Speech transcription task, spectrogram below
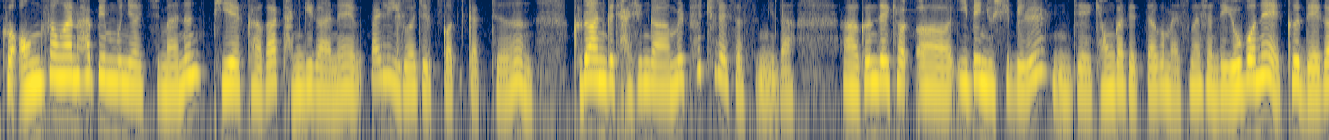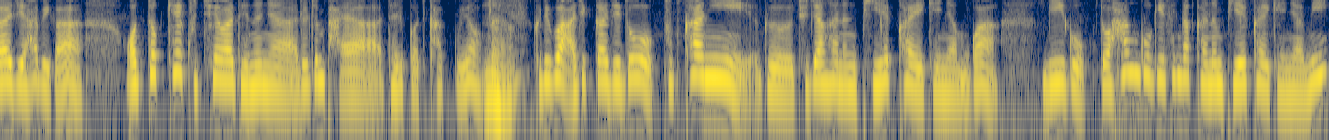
그 엉성한 합의문이었지만은 비핵화가 단기간에 빨리 이루어질 것 같은 그러한 그 자신감을 표출했었습니다. 아, 그런데 결, 어, 260일 이제 경과됐다고 말씀하셨는데 요번에 그 네 가지 합의가 어떻게 구체화되느냐를 좀 봐야 될 것 같고요. 네. 그리고 아직까지도 북한이 그 주장하는 비핵화의 개념과 미국 또 한국이 생각하는 비핵화의 개념이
